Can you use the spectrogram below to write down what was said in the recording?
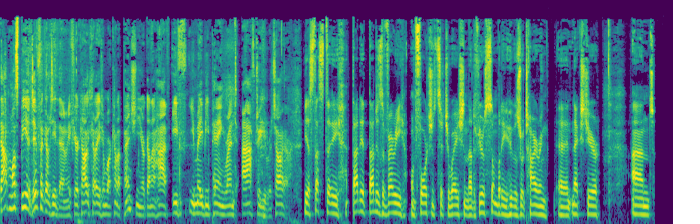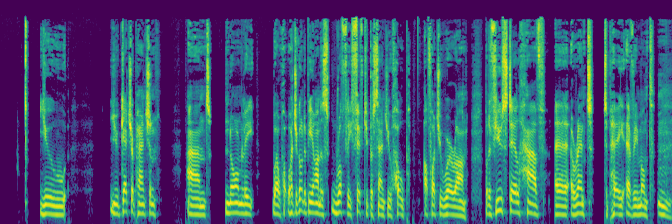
that must be a difficulty then if you're calculating what kind of pension you're going to have if you may be paying rent after you retire. Yes, that's the that is, that is a very unfortunate situation. That if you're somebody who is retiring uh, next year, and you you get your pension, and normally well, what you're going to be on is roughly 50%, you hope, of what you were on. But if you still have uh, a rent to pay every month, mm.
